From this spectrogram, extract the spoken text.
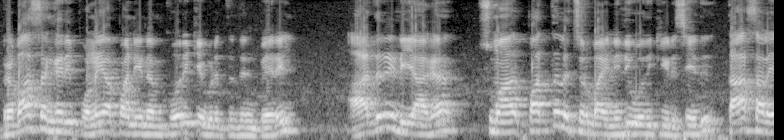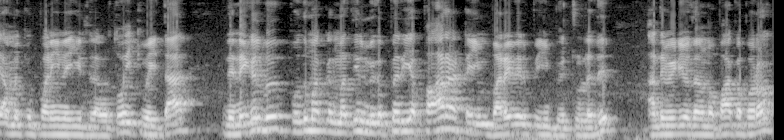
பிரபாசங்கரி பொன்னையா பாண்டியிடம் கோரிக்கை விடுத்ததன் பேரில் அதிரடியாக சுமார் பத்து லட்சம் ரூபாய் நிதி ஒதுக்கீடு செய்து தார் சாலை அமைக்கும் பணியினை இன்று அவர் துவக்கி வைத்தார். இந்த நிகழ்வு பொதுமக்கள் மத்தியில் மிகப்பெரிய பாராட்டையும் வரவேற்பையும் பெற்றுள்ளது. அந்த வீடியோ தான் நம்ம பார்க்க போறோம்.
